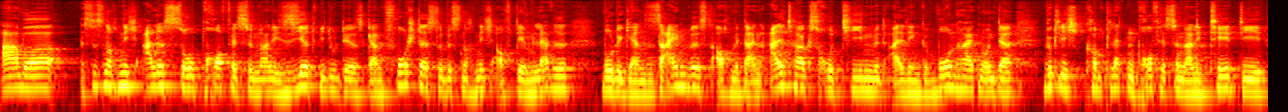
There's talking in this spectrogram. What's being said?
aber es ist noch nicht alles so professionalisiert, wie du dir das gern vorstellst. Du bist noch nicht auf dem Level, wo du gern sein willst, auch mit deinen Alltagsroutinen, mit all den Gewohnheiten und der wirklich kompletten Professionalität, die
